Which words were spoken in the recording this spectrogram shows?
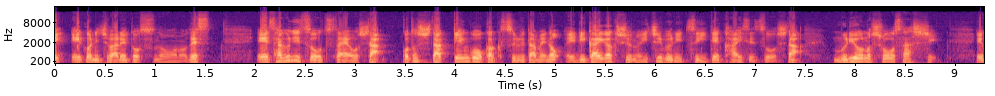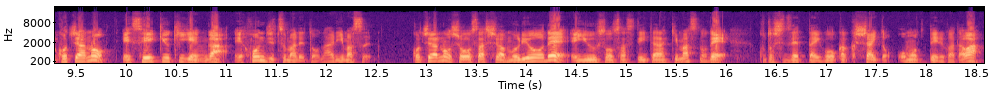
はい、えーこんにちは、レトスの小野です。えー昨日お伝えをした、今年宅建合格するための、えー理解学習の一部について解説をした無料の小冊子、えーこちらの、えー請求期限が、えー本日までとなります。こちらの小冊子は無料でえー郵送させていただきますので、今年絶対合格したいと思っている方は、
